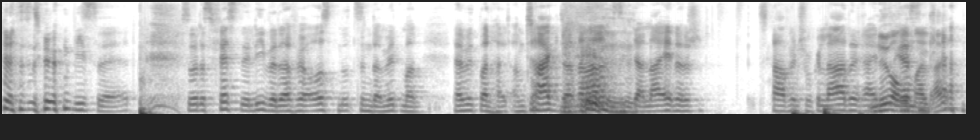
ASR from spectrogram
Das ist irgendwie sad. So das Fest der Liebe dafür ausnutzen, damit man, damit man halt am Tag danach sich alleine Tafeln Schokolade rein Nö, warum kann. allein?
